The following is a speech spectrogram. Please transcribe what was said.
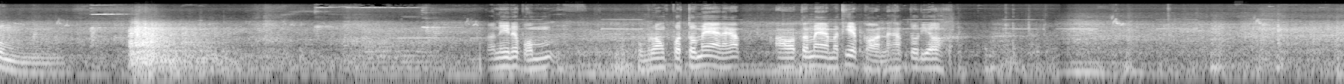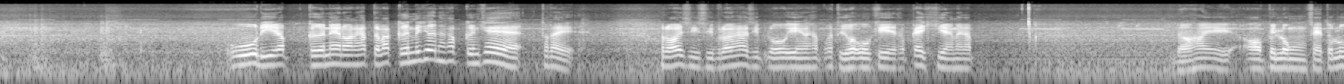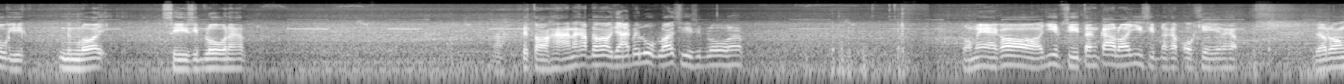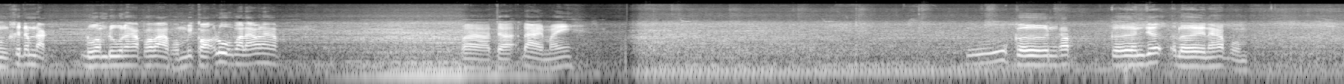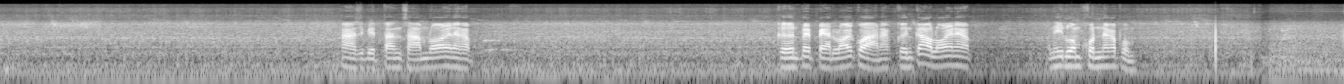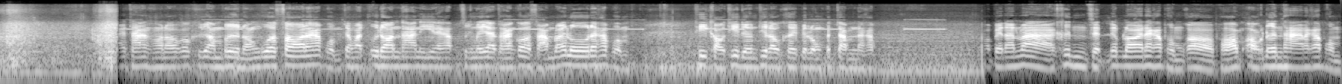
บุ่มต อนนี้เดี๋ยวผมผมลองปลดตัวแม่นะครับ เอาตัวแม่มาเทียบก่อนนะครับ ตัวเดียวโอ้ดีครับเกินแน่นอนครับ แต่ว่าเกินไม่เยอะนะครับ เกินแค่เท่าไหร่ร้อยสี่สิบร้อยห้าสิบโลเองนะครับ ก็ถือว่าโอเคครับใกล้เคียงนะครับ เดี๋ยวให้เอาไปลงใส่ตัวลูกอีกหนึ่งร้อยสี่สิบโลนะครับอะไปต่อหานะครับ แล้วก็ย้ายไปลูกร้อยสี่สิบโลนะครับ ตัวแม่ก็ยี่สิบสี่ตันเก้าร้อยยี่สิบนะครับ โอเคนะครับ เดี๋ยวลองขึ้นน้ำหนักรวมดูนะครับ เพราะว่าผมไปเกาะลูกมาแล้วนะครับ ว่าจะได้ไหมโอ้เกินครับ เกินเยอะเลยนะครับผมห้าสิบเอ็ดตันสามร้อยนะครับ เกินไปแปดร้อยกว่านะครับ เกินเก้าร้อยนะครับ อันนี้รวมคนนะครับผม ปลาย ทางของเราก็คืออำเภอหนองบัวซอนะครับ ผมจังหวัดอุดรธานีนะครับ ซึ่งระยะทางก็ 300 โลนะครับ ผมที่เก่าที่เดิมที่เราเคยไปลงประจำนะครับก็เป็นนั้นว่าขึ้นเสร็จเรียบร้อยนะครับ ผมก็พร้อมออกเดินทางนะครับ ผม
